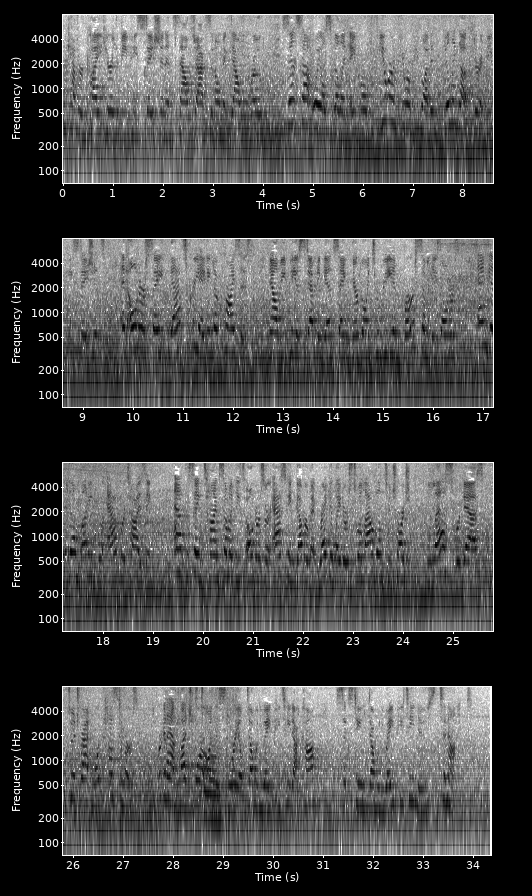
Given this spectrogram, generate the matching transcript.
Kathryn Kight here at the BP station in South Jackson on McDowell Road. Since that oil spill in April, fewer and fewer people have been filling up here at BP stations, and owners say that's creating a crisis. Now BP is stepping in, saying they're going to reimburse some of these owners and give them money for advertising. At the same time, some of these owners are asking government regulators to allow them to charge less for gas to attract more customers. We're going to have much more on this story on WAPT.com. 16 WAPT News tonight.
